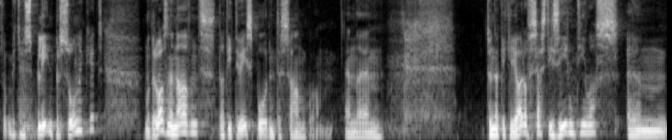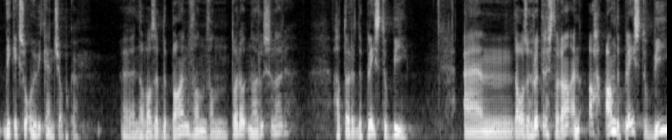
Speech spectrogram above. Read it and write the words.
zo'n beetje een gespleten persoonlijkheid. Maar er was een avond dat die twee sporen te kwamen. En ehm, toen ik een jaar of 16, 17 was, um, deed ik zo een weekendjobje. Uh, dat was op de baan van, van Torhout naar Roeselaar. Had er de place to be. En dat was een groot restaurant. En aan de place to be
